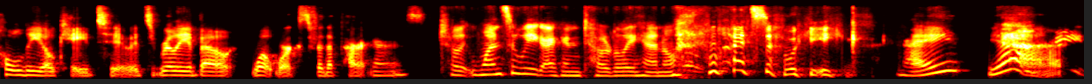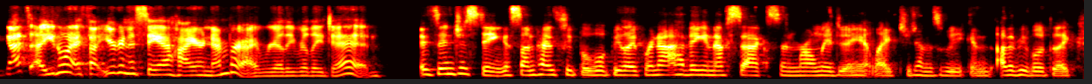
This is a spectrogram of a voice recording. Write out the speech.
totally okay too. It's really about what works for the partners. Totally, once a week, I can totally handle once a week. Right? Yeah. Right. That's you know what I thought you were going to say a higher number. I really, really did it's interesting because sometimes people will be like, we're not having enough sex and we're only doing it like two times a week. And other people will be like,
